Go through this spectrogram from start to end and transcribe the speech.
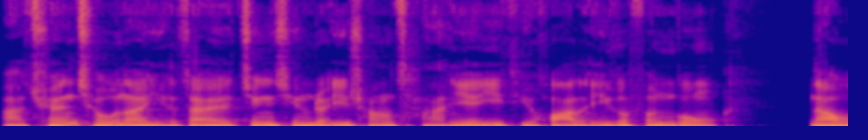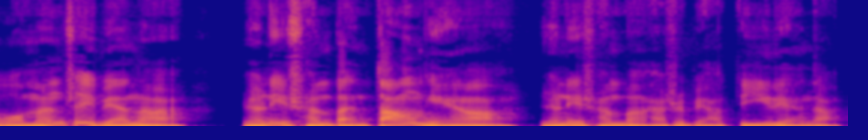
啊，全球呢也在进行着一场产业一体化的一个分工。那我们这边呢，人力成本当年啊，人力成本还是比较低廉的。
